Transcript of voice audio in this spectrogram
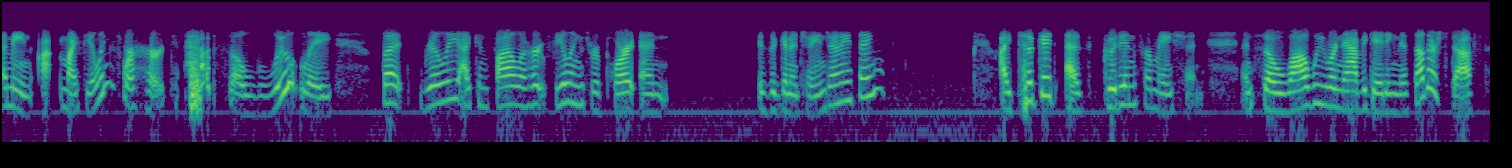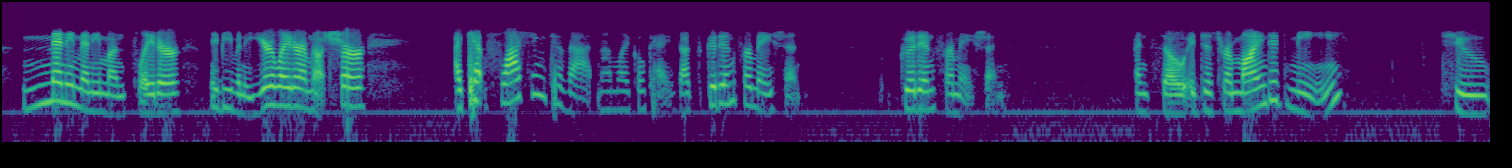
I mean, I, my feelings were hurt, absolutely. But really, I can file a hurt feelings report, and is it going to change anything? I took it as good information. And so while we were navigating this other stuff, many, many months later, maybe even a year later, I'm not sure, I kept flashing to that. And I'm like, okay, that's good information good information. And so it just reminded me to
